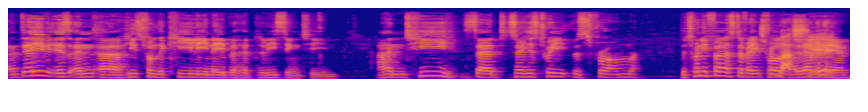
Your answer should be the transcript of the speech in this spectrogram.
And Dave is an uh, he's from the Keeley neighborhood policing team, and he said so. His tweet was from the twenty first of April at last eleven a.m.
